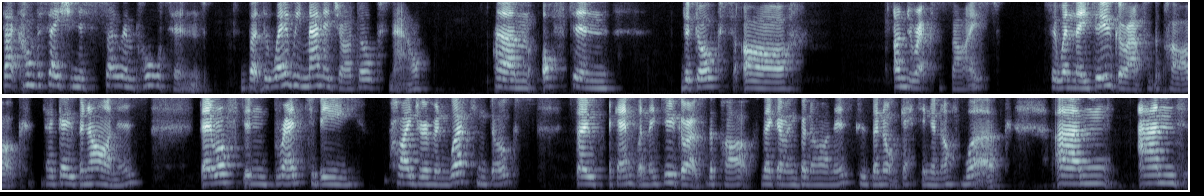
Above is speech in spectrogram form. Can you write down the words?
that conversation is so important. But the way we manage our dogs now, um, often the dogs are under exercised. So when they do go out to the park, they go bananas. They're often bred to be high driven working dogs. So again, when they do go out to the park, they're going bananas because they're not getting enough work. Um, and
